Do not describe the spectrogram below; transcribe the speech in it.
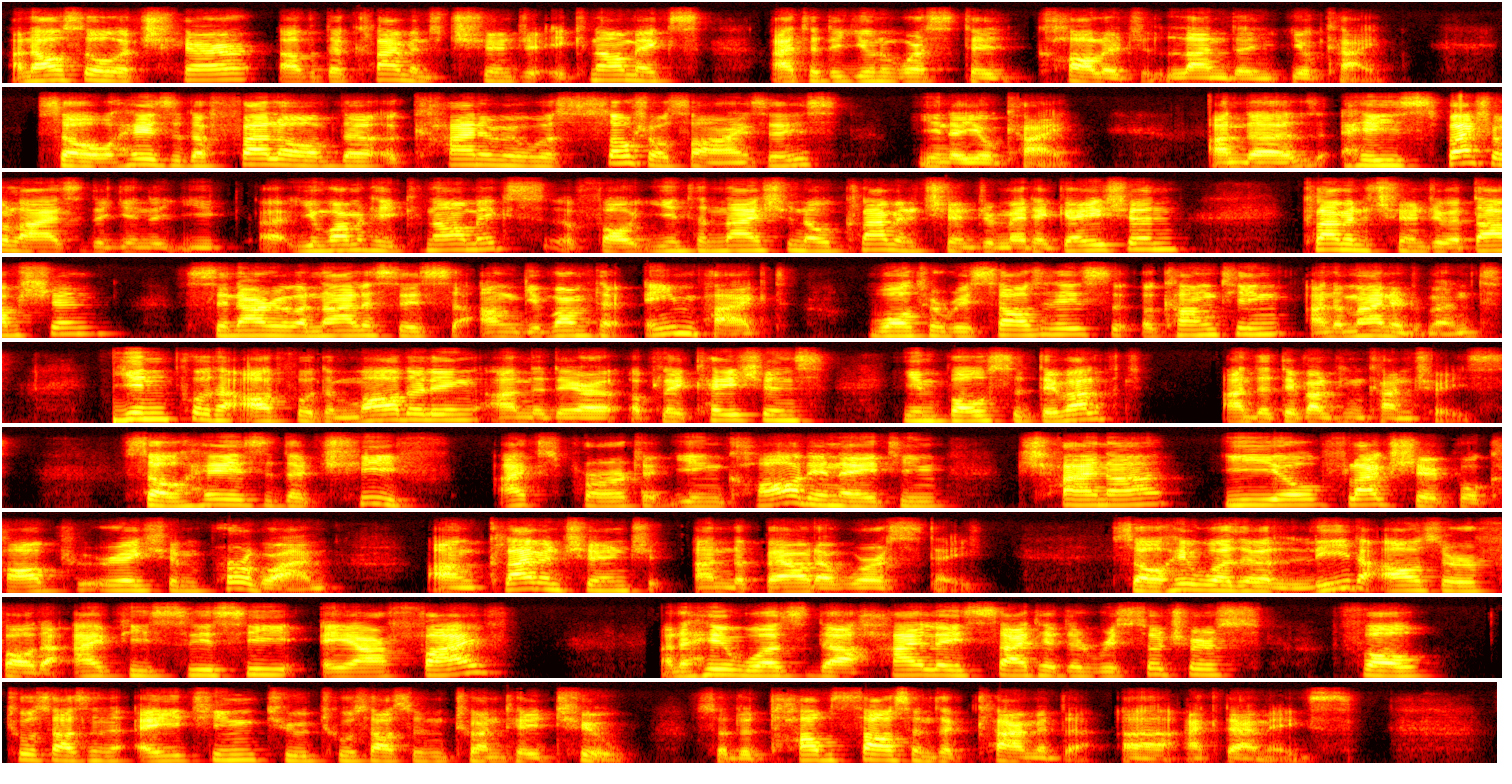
and also a chair of the climate change economics at the University College London, UK. So he's the fellow of the Academy of Social Sciences in the UK. And uh, he specialized in the uh, environmental economics for international climate change mitigation, climate change adoption, scenario analysis on environmental impact, water resources accounting and management, input-output modeling and their applications in both developed and developing countries. So he is the chief expert in coordinating China EU flagship cooperation program on climate change and biodiversity. So he was a lead author for the IPCC AR5, and he was the highly cited researchers for 2018 to 2022. So the top 1,000 climate uh, academics.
